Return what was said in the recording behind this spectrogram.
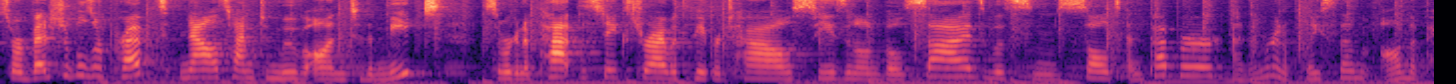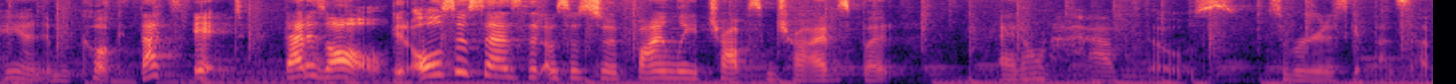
So our vegetables are prepped. Now it's time to move on to the meat. So we're gonna pat the steaks dry with a paper towel, season on both sides with some salt and pepper, and then we're gonna place them on the pan and we cook. That's it. That is all. It also says that I'm supposed to finely chop some chives, but I don't have those. So we're gonna skip that step.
